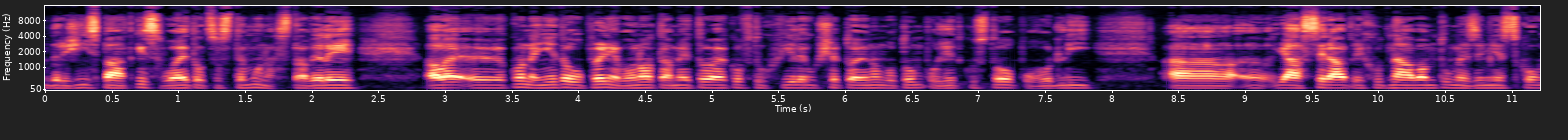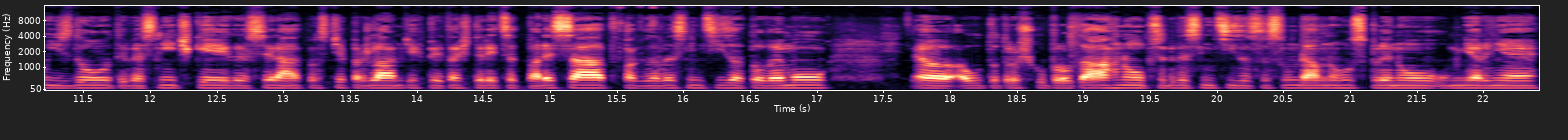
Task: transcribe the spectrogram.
drží zpátky svoje, to, co jste mu nastavili, ale e, jako není to úplně ono, tam je to jako v tu chvíli už je to jenom o tom požitku z toho pohodlí a e, já si rád vychutnávám tu meziměstskou jízdu, ty vesničky, kde si rád prostě prdlám těch 45, 50, pak za vesnicí za to vemu, e, auto trošku protáhnu, před vesnicí zase sundám nohu z plynu uměrně,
